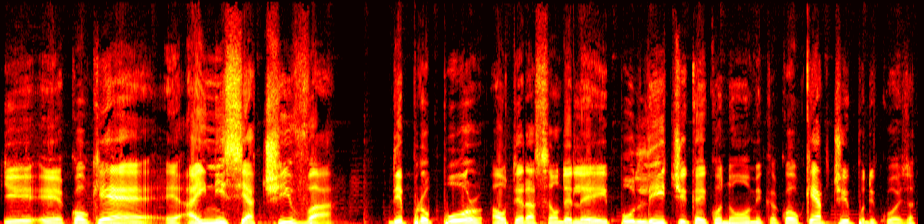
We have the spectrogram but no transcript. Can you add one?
que eh, qualquer eh, a iniciativa de propor alteração de lei, política econômica, qualquer tipo de coisa,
